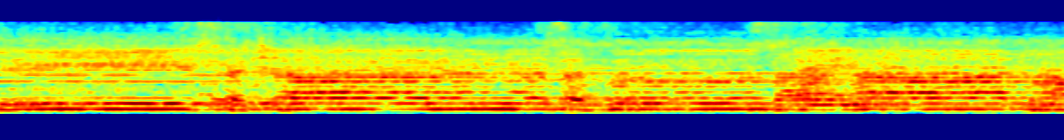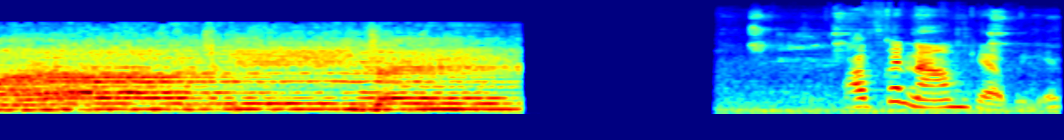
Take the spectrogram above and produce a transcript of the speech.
श्री सच्चिदानंद सद्गुरु साईनाथ महाराज की जय। आपका नाम क्या भैया?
